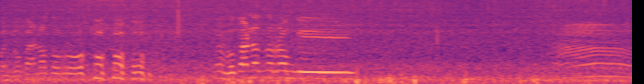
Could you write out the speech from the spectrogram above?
Pembukane turu. Pembukane turu ki. Ah.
